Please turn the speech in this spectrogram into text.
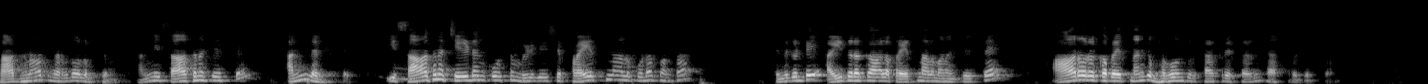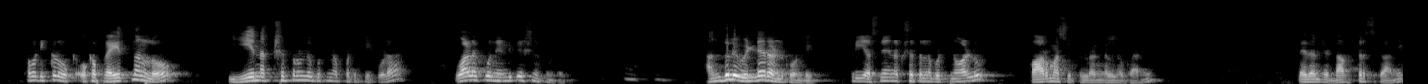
సాధనాత్ సర్వలభ్యం అన్ని సాధన చేస్తే అన్ని లభిస్తాయి. ఈ సాధన చేయడం కోసం వీళ్ళు చేసే ప్రయత్నాలు కూడా కొంత ఎందుకంటే ఐదు రకాల ప్రయత్నాలు మనం చేస్తే ఆరో రక ప్రయత్నానికి భగవంతుడు సహకరిస్తాడని శాస్త్రం చెప్తాం. కాబట్టి ఇక్కడ ఒక ఒక ప్రయత్నంలో ఏ నక్షత్రంలో పుట్టినప్పటికీ కూడా వాళ్ళకి కొన్ని ఇండికేషన్స్ ఉంటాయి. అందులో వెళ్ళారు అనుకోండి. ఇప్పుడు ఈ అశ్విని నక్షత్రంలో పుట్టిన వాళ్ళు ఫార్మాసిటికల్ రంగంలో కానీ లేదంటే డాక్టర్స్ కానీ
